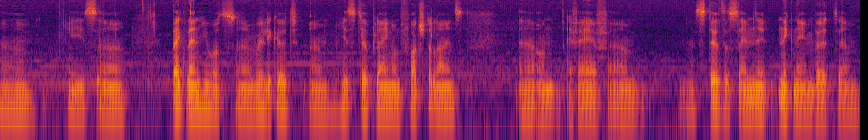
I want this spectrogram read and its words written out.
um, he's back then he was uh, really good. Um, he's still playing on Forged Alliance, uh, on FAF. Um, still the same ni nickname, but um,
